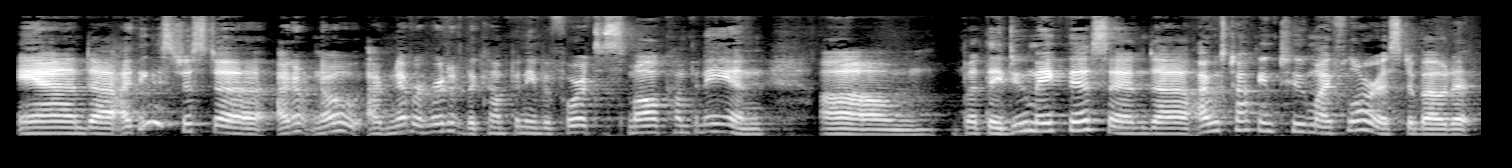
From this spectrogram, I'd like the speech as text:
And uh, I think it's just a, I don't know, I've never heard of the company before. It's a small company, and um, but they do make this. And uh, I was talking to my florist about it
